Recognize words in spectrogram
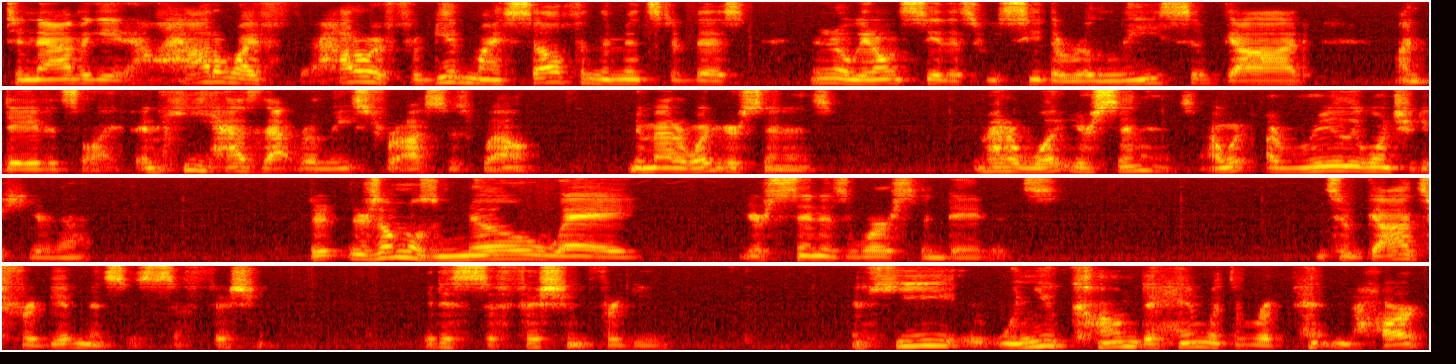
to navigate how, how do I how do I forgive myself in the midst of this? No, no, we don't see this. We see the release of God on David's life, and He has that release for us as well. No matter what your sin is, no matter what your sin is, I, w- I really want you to hear that. There, there's almost no way your sin is worse than David's, and so God's forgiveness is sufficient. It is sufficient for you. And he, when you come to him with a repentant heart,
